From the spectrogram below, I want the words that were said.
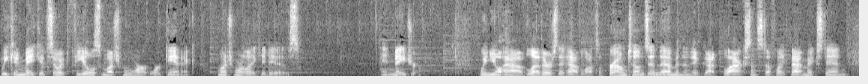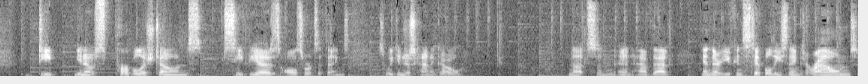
we can make it so it feels much more organic, much more like it is in nature. When you'll have leathers that have lots of brown tones in them, and then they've got blacks and stuff like that mixed in, deep, you know, purplish tones, sepias, all sorts of things. So we can just kind of go nuts and, and have that in there. You can stipple these things around,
